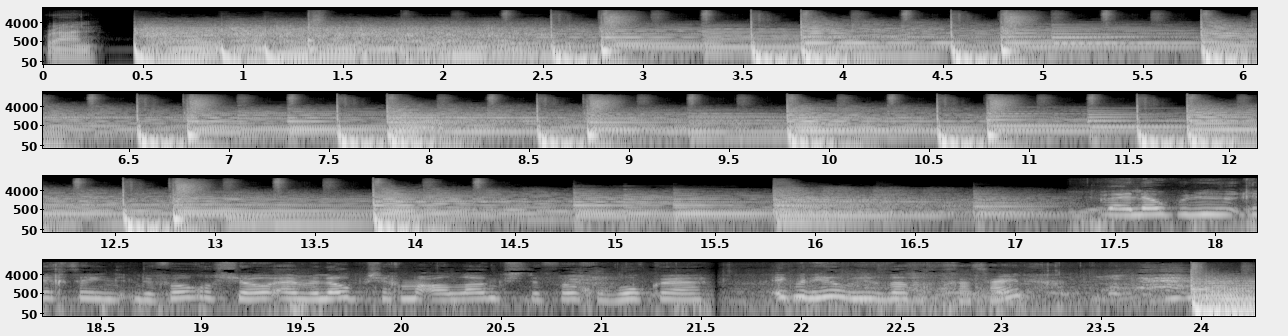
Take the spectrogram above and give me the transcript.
Run. Wij lopen nu richting de vogelshow en we lopen zeg maar al langs de vogelhokken. Ik ben heel benieuwd wat het gaat zijn.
